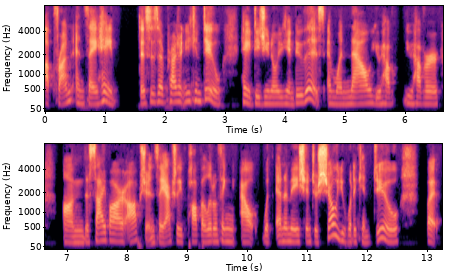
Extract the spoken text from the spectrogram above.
upfront and say, hey, this is a project you can do. Hey, did you know you can do this? And when now you have you have her on the sidebar options, they actually pop a little thing out with animation to show you what it can do. But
